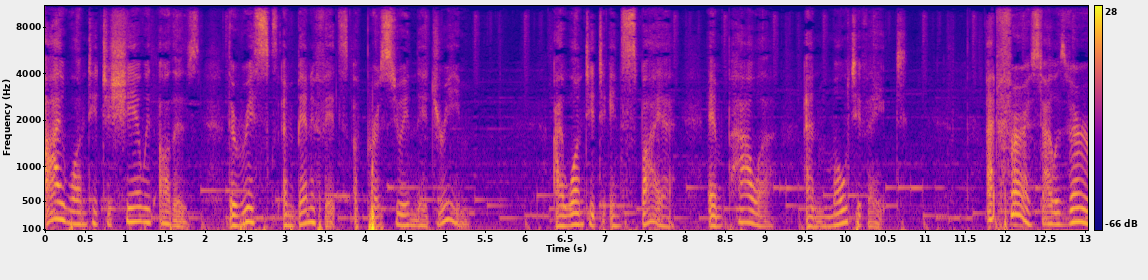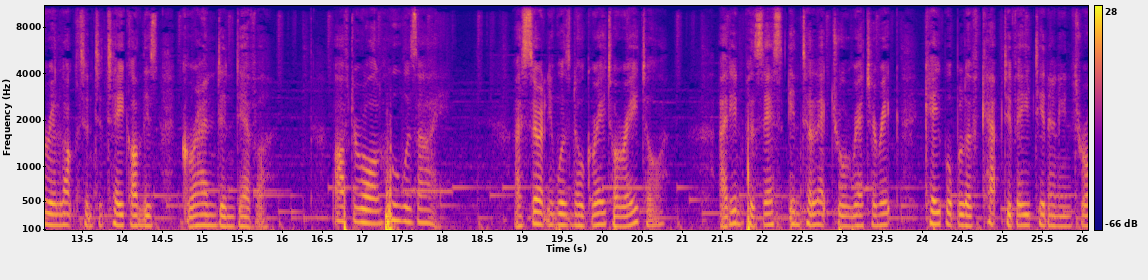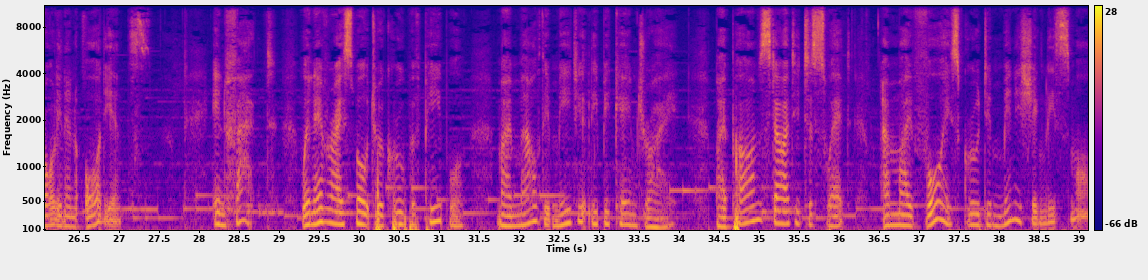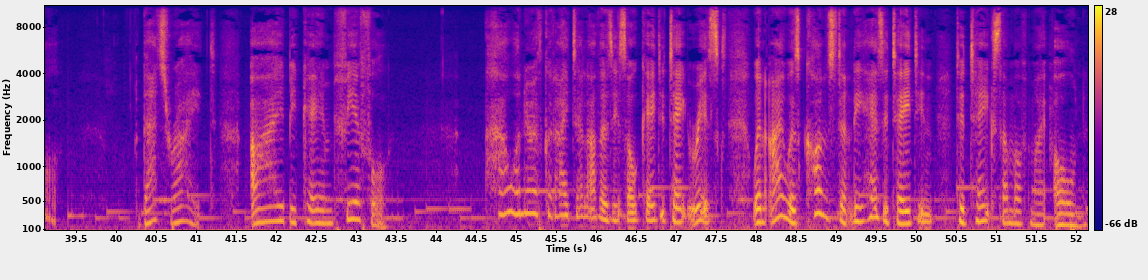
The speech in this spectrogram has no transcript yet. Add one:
I wanted to share with others the risks and benefits of pursuing their dream. I wanted to inspire, empower, and motivate at first, I was very reluctant to take on this grand endeavor. After all, who was I? I certainly was no great orator. I didn't possess intellectual rhetoric capable of captivating and enthralling an audience. In fact, whenever I spoke to a group of people, my mouth immediately became dry, my palms started to sweat, and my voice grew diminishingly small. That's right. I became fearful. How on earth could I tell others it's okay to take risks when I was constantly hesitating to take some of my own?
